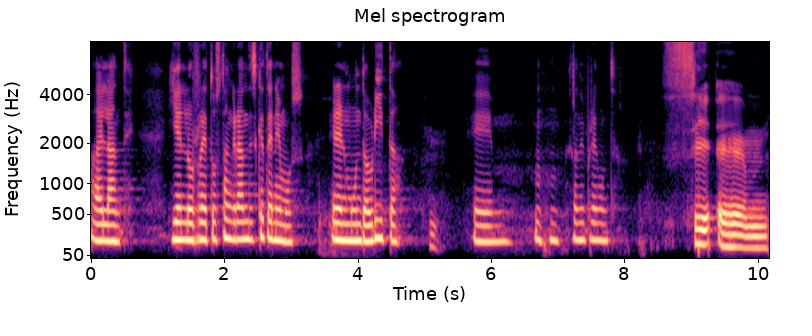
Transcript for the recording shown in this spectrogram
adelante y en los retos tan grandes que tenemos en el mundo ahorita. Eh, uh -huh, esa es mi pregunta. Sí, eh,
